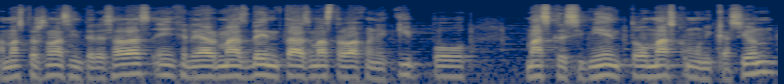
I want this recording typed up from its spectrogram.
a más personas interesadas en generar más ventas, más trabajo en equipo, más crecimiento, más comunicación.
